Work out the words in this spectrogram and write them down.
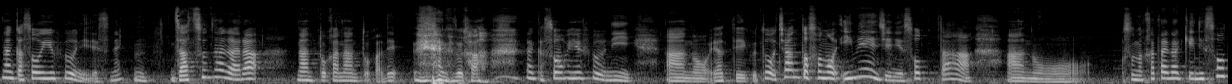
なんかそういうふうにですね、うん、雑ながらなんとかなんとかでとか なんかそういうふうにあのやっていくとちゃんとそのイメージに沿ったあのその肩書きに沿っ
